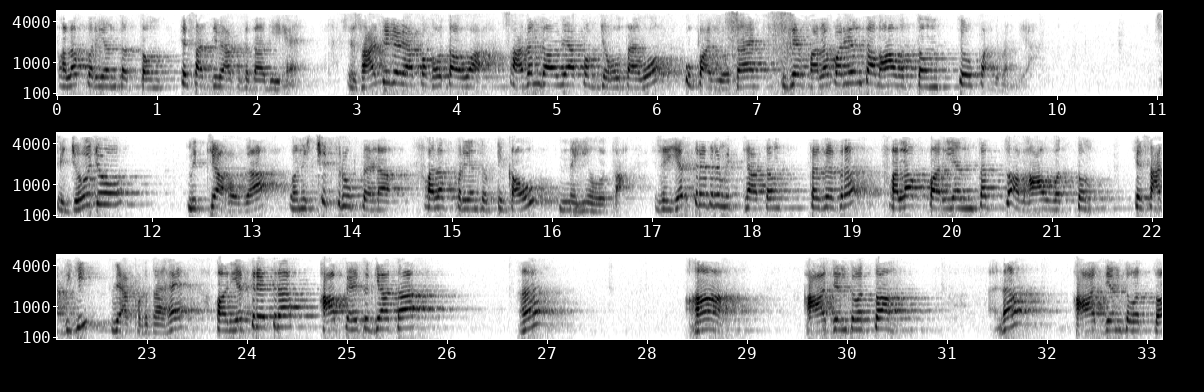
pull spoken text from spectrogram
फल पर्यंतत्व ये साध्य व्यापकता भी है। साध्य का व्यापक होता हुआ, साधन का व्यापक जो होता है वो उपाधि होता है। इसे फल पर्यंत अभावत्म उपाधि बन गया। जो जो मिथ्या होगा, वह निश्चित रूप में फल पर्यंत टिकाऊ नहीं होता। यत्र मिथ्यात्म तत्र फल पर्यंतत्व अभावत्व ये साध्य की व्यापकता है। और यत्र यत्र आप कहे तो क्या था? हा? हाँ आद्यंतवत्व, है ना? आद्यंतवत्व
